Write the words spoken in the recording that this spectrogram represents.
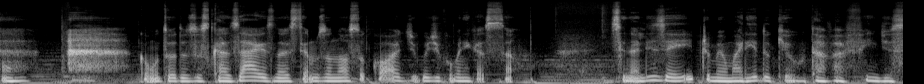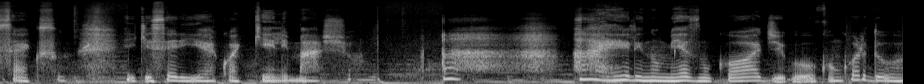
Como todos os casais, nós temos o nosso código de comunicação. Sinalizei para o meu marido que eu estava afim de sexo e que seria com aquele macho. Ah! Ah, ele no mesmo código concordou.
